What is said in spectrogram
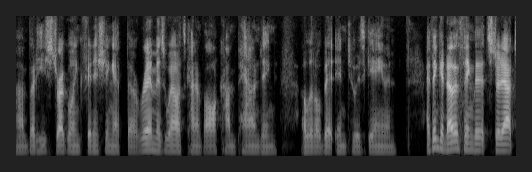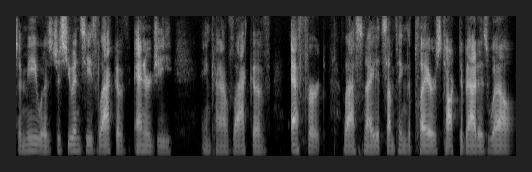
uh, but he's struggling finishing at the rim as well. It's kind of all compounding a little bit into his game. And I think another thing that stood out to me was just UNC's lack of energy and kind of lack of effort last night. It's something the players talked about as well.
